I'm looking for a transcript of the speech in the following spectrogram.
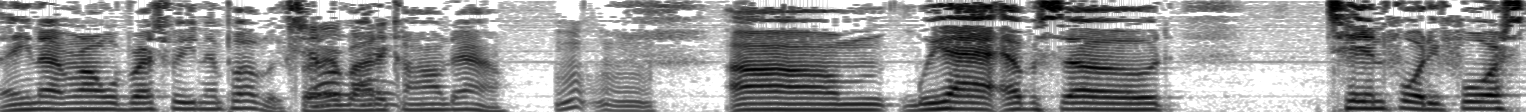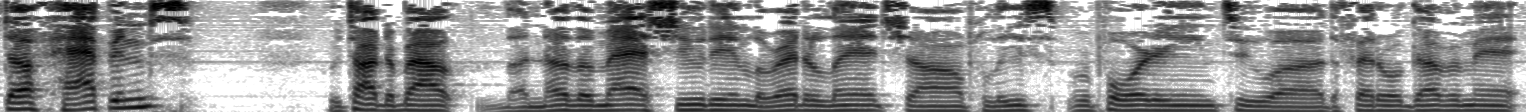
ain't nothing wrong with breastfeeding in public. So Sure everybody ain't. calm down. Mm-mm. um we had episode 1044 stuff happens. We talked about another mass shooting loretta lynch um, police reporting to uh, the federal government.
